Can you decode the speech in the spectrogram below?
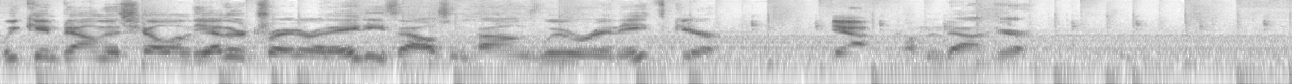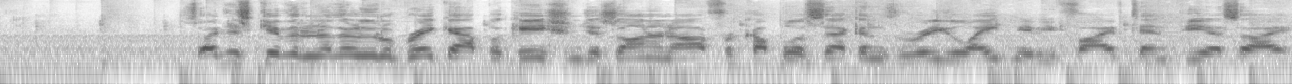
We came down this hill on the other trailer at 80,000 pounds. We were in eighth gear Yeah. coming down here. So I just give it another little brake application just on and off for a couple of seconds, really light, maybe 5, 10 PSI.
